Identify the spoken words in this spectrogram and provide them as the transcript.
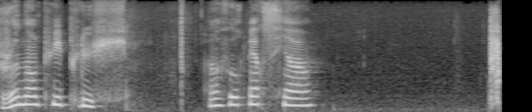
Je n'en puis plus. Un vous remercie.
